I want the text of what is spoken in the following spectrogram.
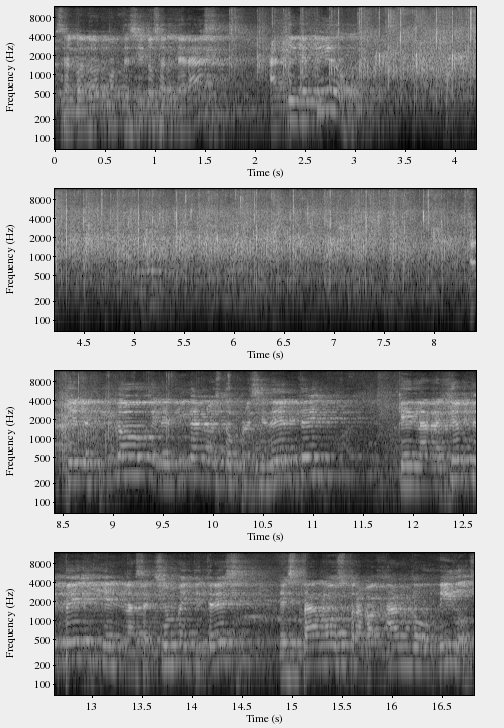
Salvador Montesinos Alcaraz, a quien le pido a quien le pido que le diga a nuestro presidente que en la región Tepeji y en la sección 23 estamos trabajando unidos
